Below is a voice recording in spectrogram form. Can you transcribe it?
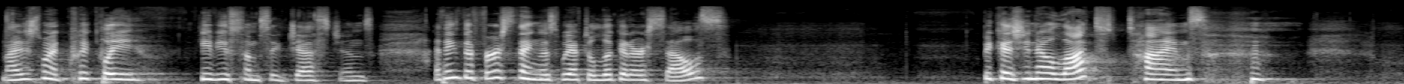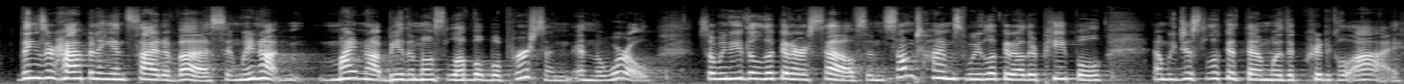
And I just want to quickly give you some suggestions. I think the first thing is we have to look at ourselves because, you know, lots of times things are happening inside of us, and we not, might not be the most lovable person in the world. So we need to look at ourselves. And sometimes we look at other people and we just look at them with a critical eye.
